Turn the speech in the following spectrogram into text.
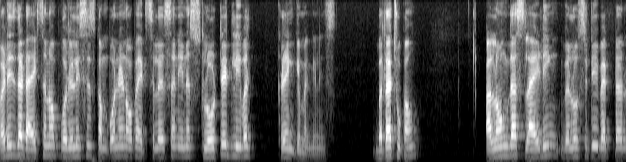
What is the direction of Coriolis component of acceleration in slotted lever crank mechanism बता चुका हूँ। Along the sliding velocity vector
